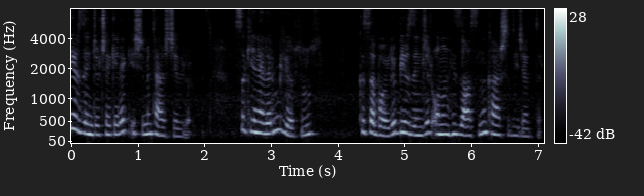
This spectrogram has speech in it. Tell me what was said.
Bir zincir çekerek işimi ters çeviriyorum. Sık iğnelerim biliyorsunuz kısa boylu bir zincir onun hizasını karşılayacaktır.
